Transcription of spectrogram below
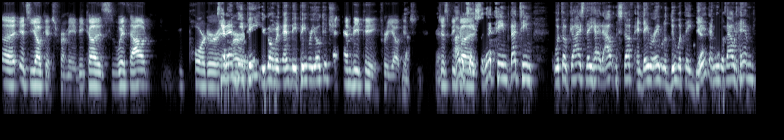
Uh, it's Jokic for me because without Porter, is that MVP? Murray, You're going with MVP for Jokic? MVP for Jokic. Yeah. Yeah. Just because I would say so. That team, that team with the guys they had out and stuff, and they were able to do what they did. Yeah. I mean, without him,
